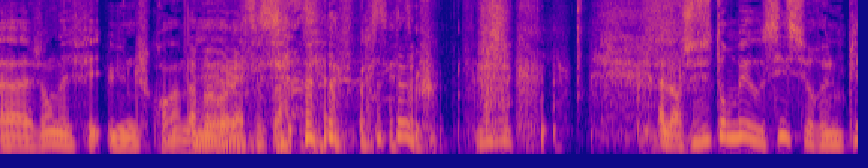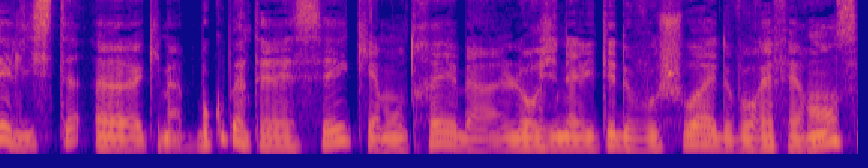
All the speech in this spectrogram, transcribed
euh, J'en ai fait une je crois. Ah bah voilà, c'est ça. tout. Alors je suis tombé aussi sur une playlist euh, qui m'a beaucoup intéressé, qui a montré ben, l'originalité de vos choix et de vos références,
